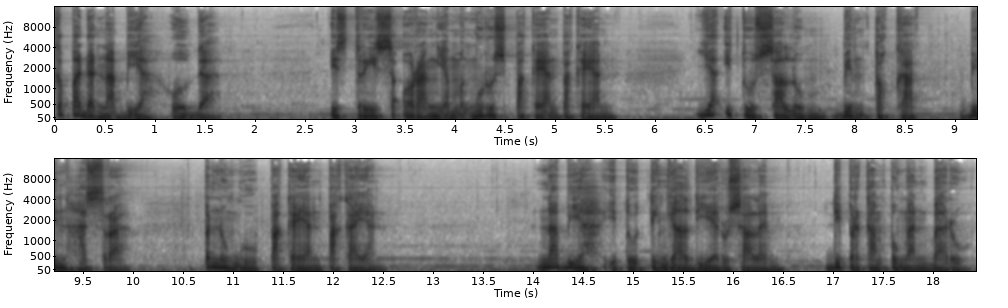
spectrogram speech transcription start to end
kepada Nabiah Hulda, istri seorang yang mengurus pakaian-pakaian, yaitu Salum bin Tokat bin Hasra, penunggu pakaian-pakaian. Nabiah itu tinggal di Yerusalem, di perkampungan baru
